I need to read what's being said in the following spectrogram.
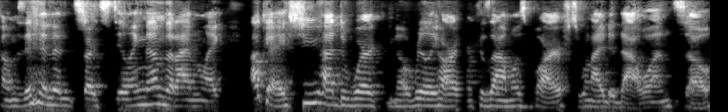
comes in and starts stealing them that i'm like okay she had to work you know really hard because i almost barfed when i did that one so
